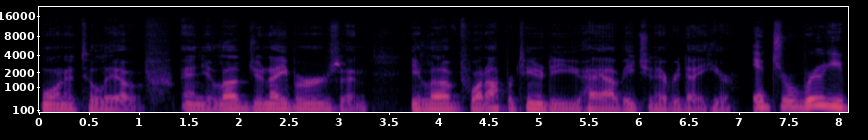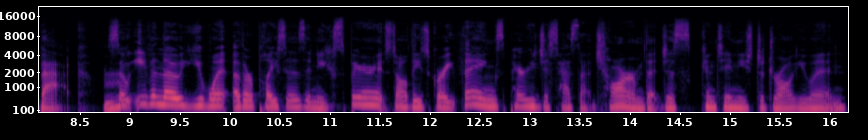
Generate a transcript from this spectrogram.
wanted to live. And you loved your neighbors and you loved what opportunity you have each and every day here. It drew you back. Mm-hmm. So even though you went other places and you experienced all these great things, Perry just has that charm that just continues to draw you in.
